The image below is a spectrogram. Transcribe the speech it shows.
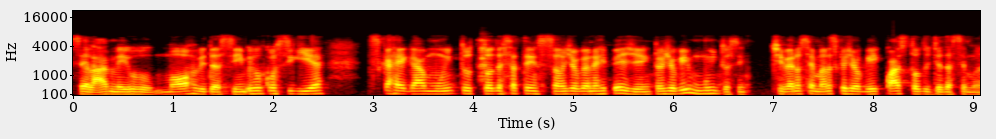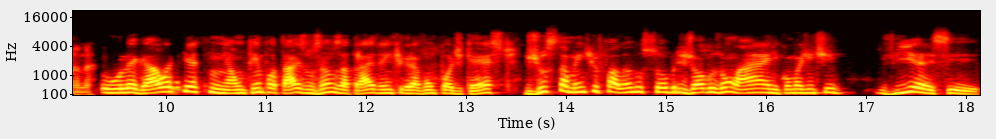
sei lá, meio mórbida assim, eu conseguia descarregar muito toda essa tensão jogando RPG. Então eu joguei muito assim. Tiveram semanas que eu joguei quase todo dia da semana. O legal é que assim, há um tempo atrás, uns anos atrás, a gente gravou um podcast justamente falando sobre jogos online, como a gente via esse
